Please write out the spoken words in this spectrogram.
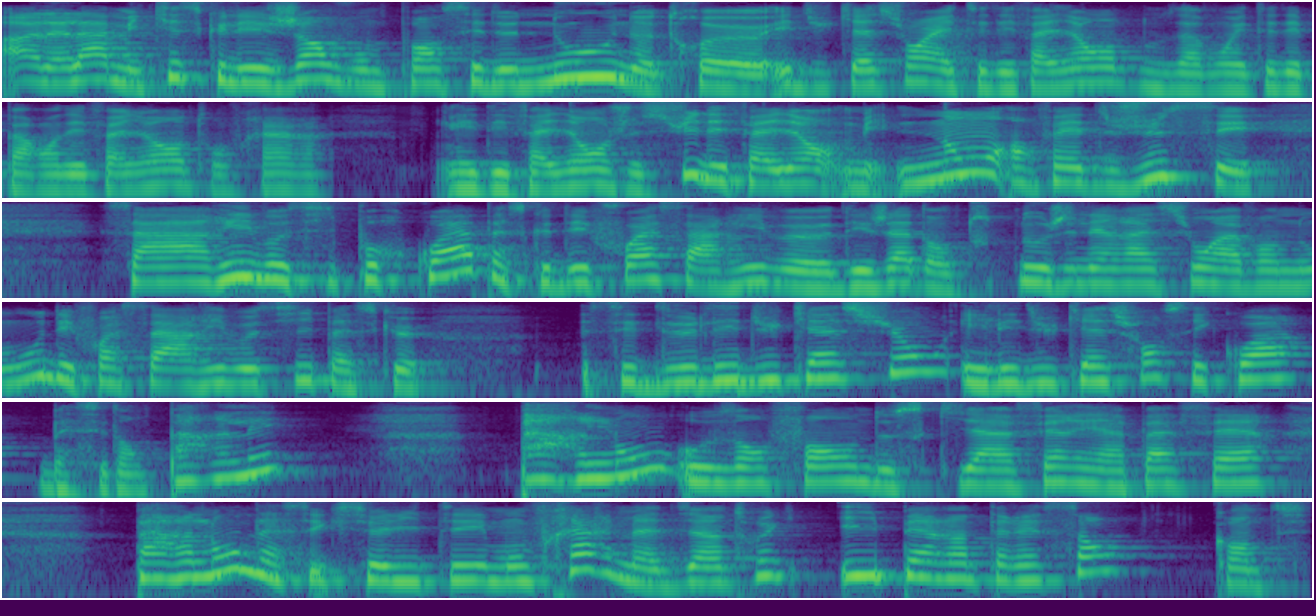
oh là là, mais qu'est-ce que les gens vont penser de nous? Notre euh, éducation a été défaillante. Nous avons été des parents défaillants. Ton frère est défaillant. Je suis défaillant. Mais non, en fait, juste c'est ça arrive aussi pourquoi? Parce que des fois ça arrive euh, déjà dans toutes nos générations avant nous, des fois ça arrive aussi parce que c'est de l'éducation et l'éducation c'est quoi? Bah, c'est d'en parler, Parlons aux enfants de ce qu'il y a à faire et à pas faire. Parlons de la sexualité. Mon frère m'a dit un truc hyper intéressant quand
